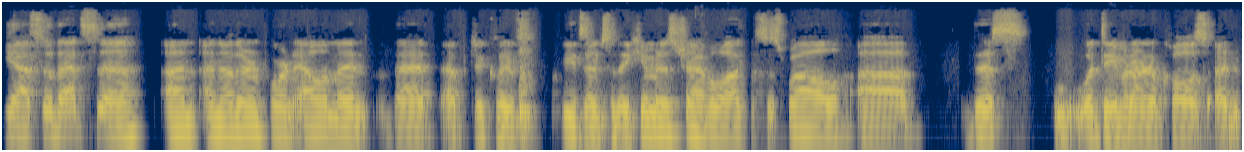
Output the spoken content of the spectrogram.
Yeah, so that's uh, an, another important element that uh, particularly feeds into the humanist travelogues as well. Uh, this what David Arnold calls an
